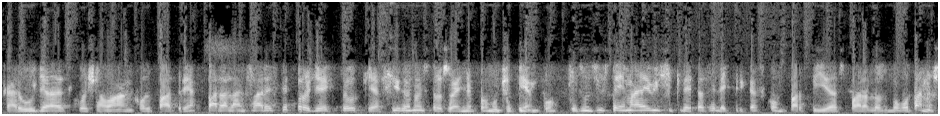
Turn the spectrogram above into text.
Carulla, Scotiabank, Colpatria, para lanzar este proyecto que ha sido nuestro sueño por mucho tiempo, que es un sistema de bicicletas eléctricas compartidas para los bogotanos.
